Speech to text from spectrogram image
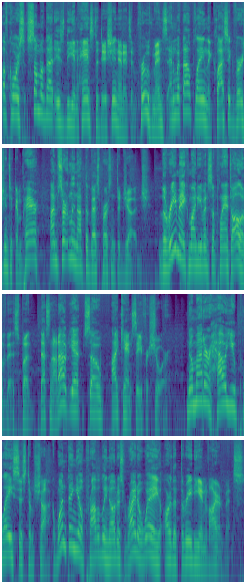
Of course, some of that is the Enhanced Edition and its improvements, and without playing the classic version to compare, I'm certainly not the best person to judge. The remake might even supplant all of this, but that's not out yet, so I can't say for sure. No matter how you play System Shock, one thing you'll probably notice right away are the 3D environments.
